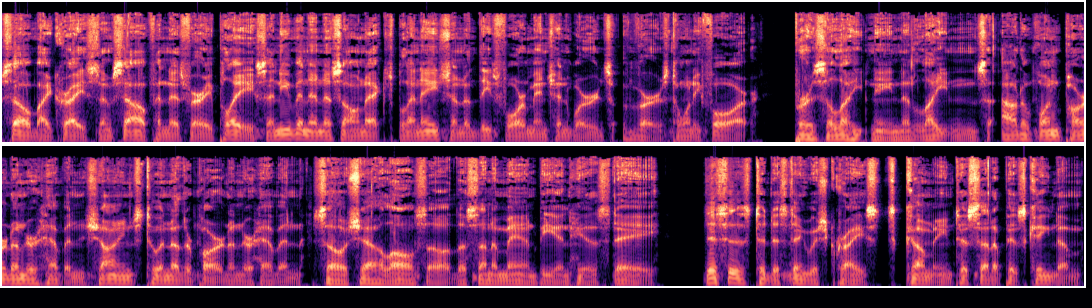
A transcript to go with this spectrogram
so by Christ himself in this very place, and even in his own explanation of these forementioned words, verse 24. For as the lightning that lightens out of one part under heaven shines to another part under heaven, so shall also the Son of Man be in his day. This is to distinguish Christ's coming to set up his kingdom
